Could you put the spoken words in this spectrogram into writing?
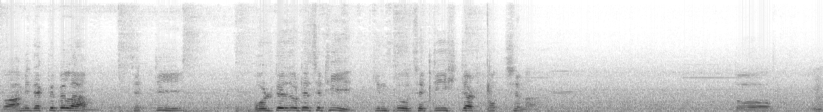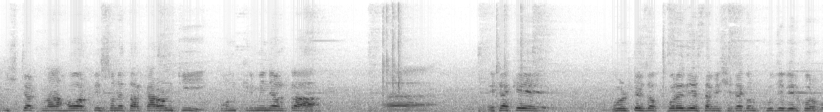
তো আমি দেখতে পেলাম সেটি ভোল্টেজ উঠেছে ঠিক, কিন্তু সেটি স্টার্ট হচ্ছে না। তো স্টার্ট না হওয়ার পিছনে তার কারণ কি? কোন ক্রিমিনালটা এটাকে ভোল্টেজ অফ করে দিয়েছে, আমি সেটা এখন খুঁজে বের করব।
